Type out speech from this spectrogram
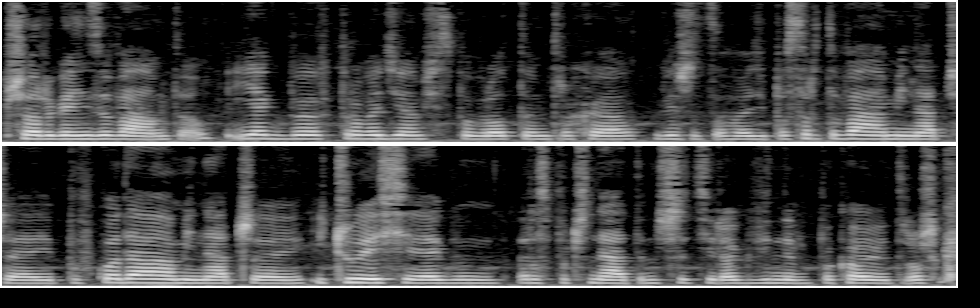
przeorganizowałam to i jakby wprowadziłam się z powrotem, trochę, wiesz o co chodzi, posortowałam inaczej, powkładałam inaczej i czuję się, jakbym rozpoczynała ten trzeci rok w innym pokoju troszkę.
